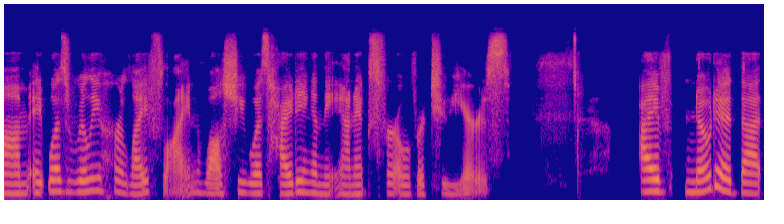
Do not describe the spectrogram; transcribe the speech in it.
um, it was really her lifeline while she was hiding in the annex for over two years. I've noted that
